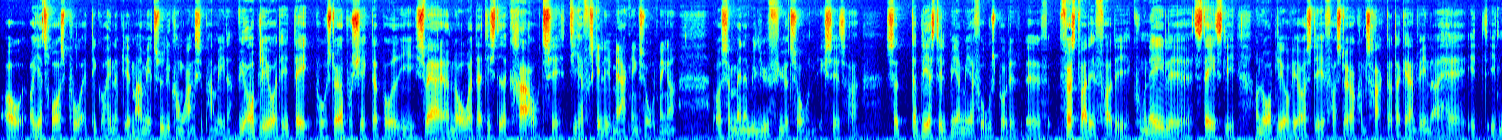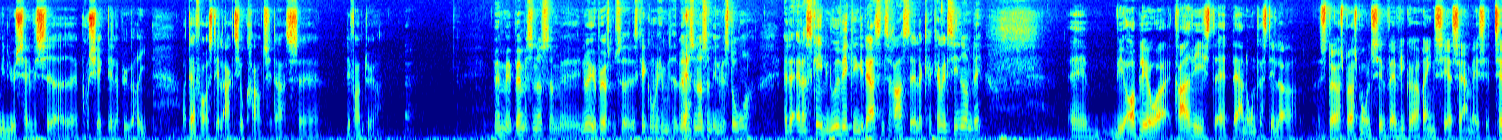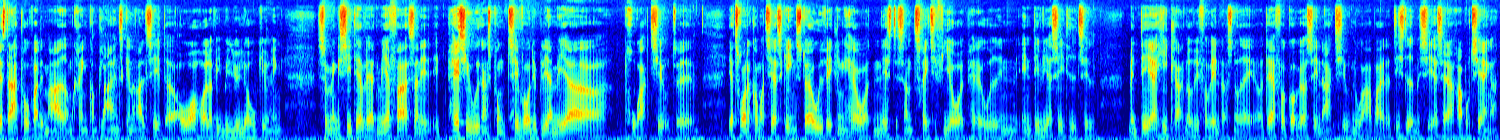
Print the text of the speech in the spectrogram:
Og, og jeg tror også på, at det går hen og bliver et meget mere tydeligt konkurrenceparameter. Vi oplever det i dag på større projekter, både i Sverige og Norge, at der er de steder krav til de her forskellige mærkningsordninger, og som man er miljøfyrtårn, etc. Så der bliver stillet mere og mere fokus på det. Øh, først var det fra det kommunale, statslige, og nu oplever vi også det fra større kontrakter, der gerne vil ind og have et, et miljøserviceret øh, projekt eller byggeri, og derfor også stille aktive krav til deres øh, leverandører. Hvad med, hvad med sådan noget som, nu er jeg børsnoteret, det skal ikke nogen hemmelighed, hvad ja. med sådan noget som investorer? Er der, er der sket en udvikling i deres interesse, eller kan, kan man sige noget om det? Vi oplever gradvist, at der er nogen, der stiller større spørgsmål til, hvad vi gør rent CSR-mæssigt. Til at starte på var det meget omkring compliance generelt set, og overholder vi miljølovgivning. Så man kan sige, at det har været mere fra sådan et, et passivt udgangspunkt til, hvor det bliver mere proaktivt. Øh, jeg tror, der kommer til at ske en større udvikling herover den næste sådan 3-4 årige periode, end, end det vi har set hidtil. Men det er helt klart noget, vi forventer os noget af, og derfor går vi også ind aktivt nu og arbejder de steder med CSR-rapporteringer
